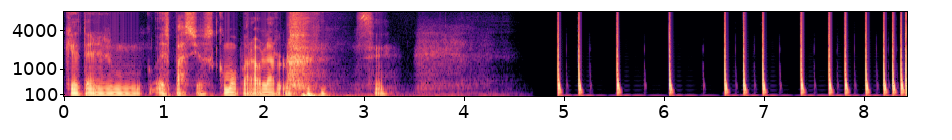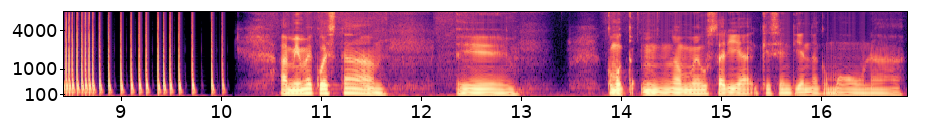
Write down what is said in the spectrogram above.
que tener espacios como para hablarlo. sí. A mí me cuesta eh, como mm, no me gustaría que se entienda como una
